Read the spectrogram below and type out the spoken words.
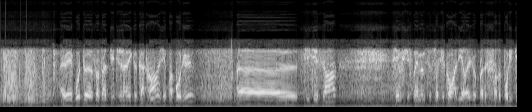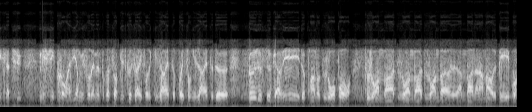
Eh bien, écoute, 68, je n'avais que 4 ans, j'ai pas connu. Euh, si c'est ça, c'est même que ce soit c'est con à dire, hein, je veux pas faire de politique là-dessus, mais c'est con à dire, mais il faudrait même que ce soit plus que ça, il faudrait qu'ils arrêtent, quoi. Il faut qu'ils arrêtent de peu de se gaver et de prendre toujours aux pauvres. Toujours en bas, toujours en bas, toujours en bas. Euh, en bas, on en a marre de payer, quoi.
